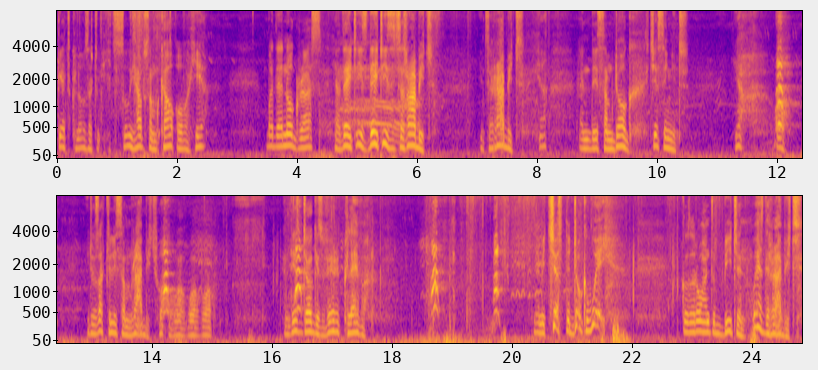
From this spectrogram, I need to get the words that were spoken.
get closer to it. So we have some cow over here, but there are no grass. Yeah, there it is. There it is. It's a rabbit. It's a rabbit. Yeah, and there's some dog chasing it. Yeah. Wow. It was actually some rabbit. Wow, wow, wow, wow. And this dog is very clever. Let me chase the dog away because I don't want to be beaten. Where's the rabbit?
